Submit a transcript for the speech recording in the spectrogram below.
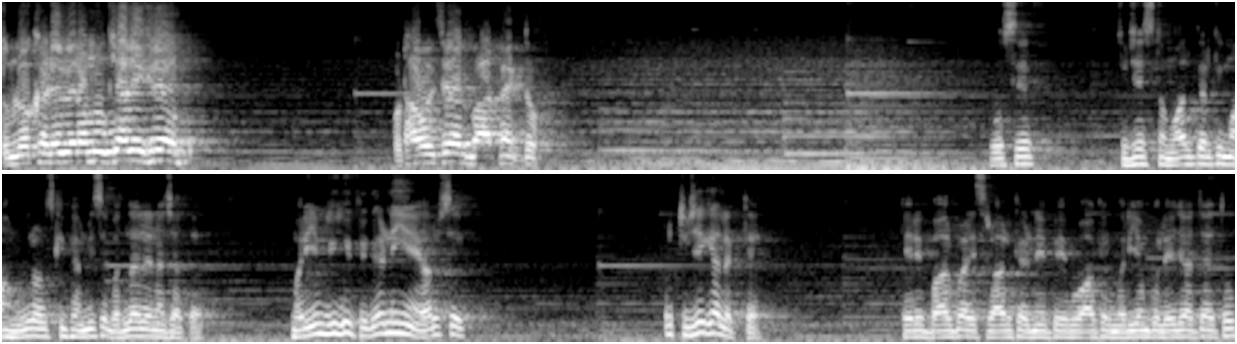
तुम लोग खड़े मेरा मुँह क्या देख रहे हो? उठाओ इसे और बाहर फेंक दो। वो सिर्फ़ तुझे इस्तेमाल करके महानूर और उसकी फैमिली से बदला लेना चाहता है। मरियम की कोई फ़िक्र नहीं है यार उसे। और तुझे क्या लगता है? तेरे बार बार इसरार करने पे वो आकर मरियम को ले जाता है तो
